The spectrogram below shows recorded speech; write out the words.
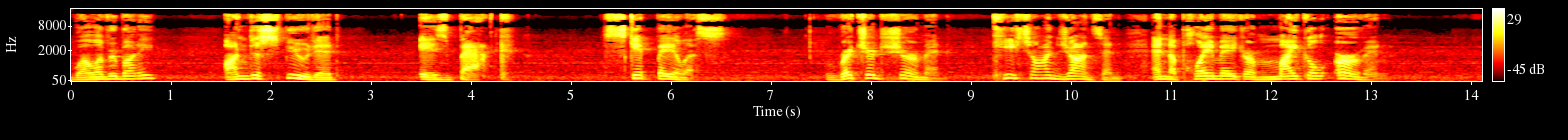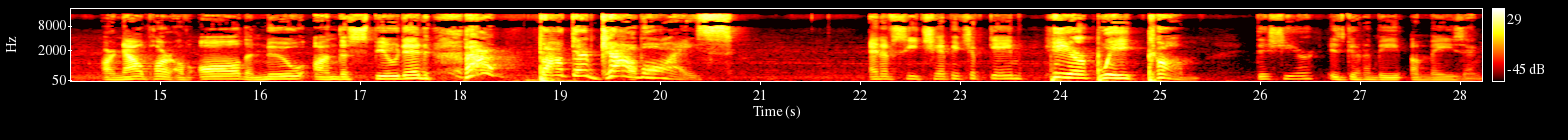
Well, everybody, Undisputed is back. Skip Bayless, Richard Sherman, Keyshawn Johnson, and the playmaker Michael Irvin are now part of all the new Undisputed. How about them Cowboys? NFC Championship game, here we come. This year is going to be amazing.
